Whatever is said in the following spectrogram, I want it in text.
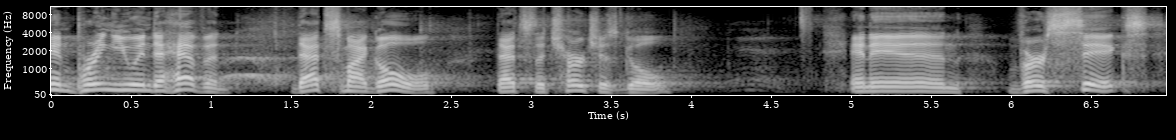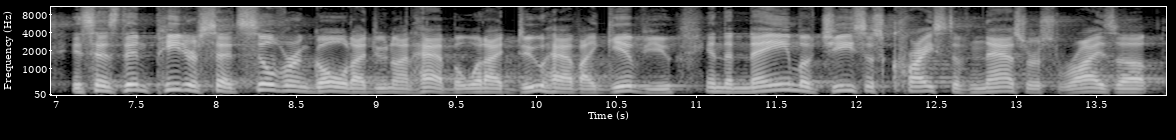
and bring you into heaven. That's my goal. That's the church's goal. And in verse 6, it says, Then Peter said, Silver and gold I do not have, but what I do have I give you. In the name of Jesus Christ of Nazareth, rise up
